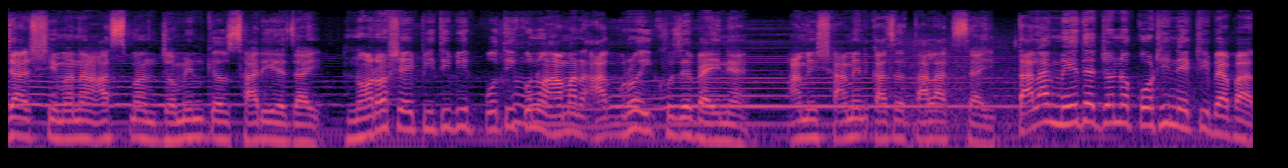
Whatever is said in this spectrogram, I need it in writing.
যার সীমানা আসমান জমিনকেও ছাড়িয়ে যায়। নরস পৃথিবীর প্রতি কোনো আমার আগ্রহই খুঁজে পাই না। আমি স্বামীর কাছে তালাক চাই। তালাক মেয়েদের জন্য কঠিন একটি ব্যাপার।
